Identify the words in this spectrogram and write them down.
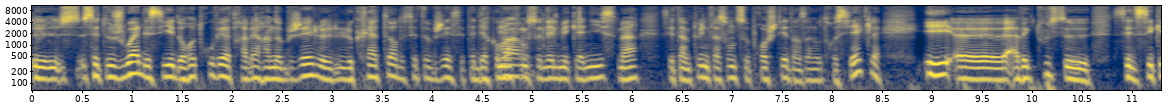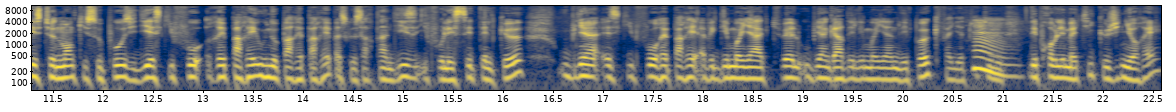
euh, cette joie d'essayer de retrouver à travers un objet le, créateur de cet objet, c'est-à-dire comment fonctionnait le mécanisme. Hein. C'est un peu une façon de se projeter dans un autre siècle. Et avec tous ces, questionnements qui se posent, il dit est-ce qu'il faut réparer ou ne pas réparer? Parce que certains disent il faut laisser tel que, ou bien est-ce qu'il faut réparer avec des moyens actuels, ou bien garder les moyens de l'époque? Enfin, il y a toutes hmm. des problématiques que j'ignorais.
